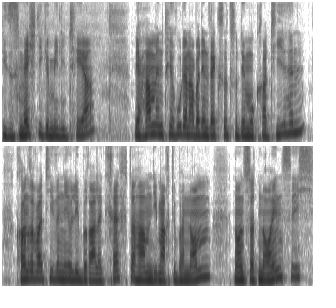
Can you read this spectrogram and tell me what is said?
dieses mächtige Militär. Wir haben in Peru dann aber den Wechsel zur Demokratie hin. Konservative neoliberale Kräfte haben die Macht übernommen. 1990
